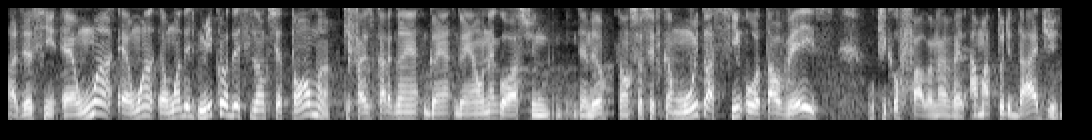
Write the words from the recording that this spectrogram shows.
Às vezes, assim, é uma, é uma, é uma micro decisão que você toma que faz o cara ganhar, ganhar, ganhar um negócio, entendeu? Então, se você fica muito assim, ou talvez, o que que eu falo, né, velho? A maturidade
